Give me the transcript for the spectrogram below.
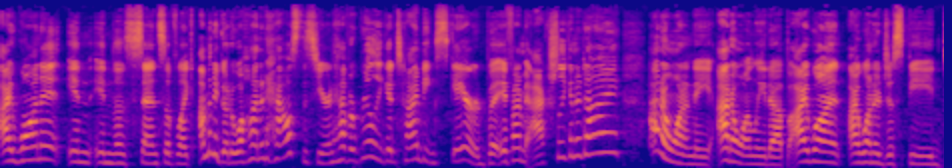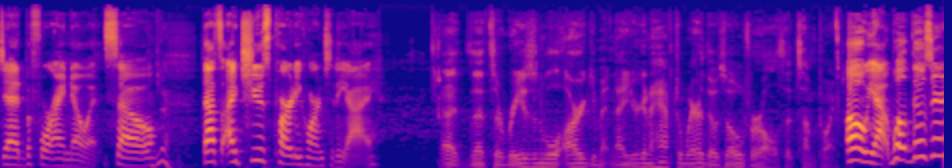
i, I want it in in the sense of like i'm gonna go to a haunted house this year and have a really good time being scared. But if i'm actually gonna die i don't want any i don't want lead up. I want i want to just be dead before i know it. So that's i choose party horn to the eye. Uh, that's a reasonable argument. Now you're going to have to wear those overalls at some point. oh yeah. Well those are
